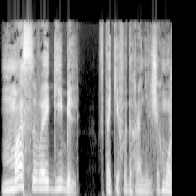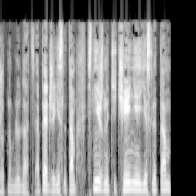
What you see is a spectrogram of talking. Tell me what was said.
Массовая гибель в таких водохранилищах может наблюдаться. Опять же, если там снижено течение, если там,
